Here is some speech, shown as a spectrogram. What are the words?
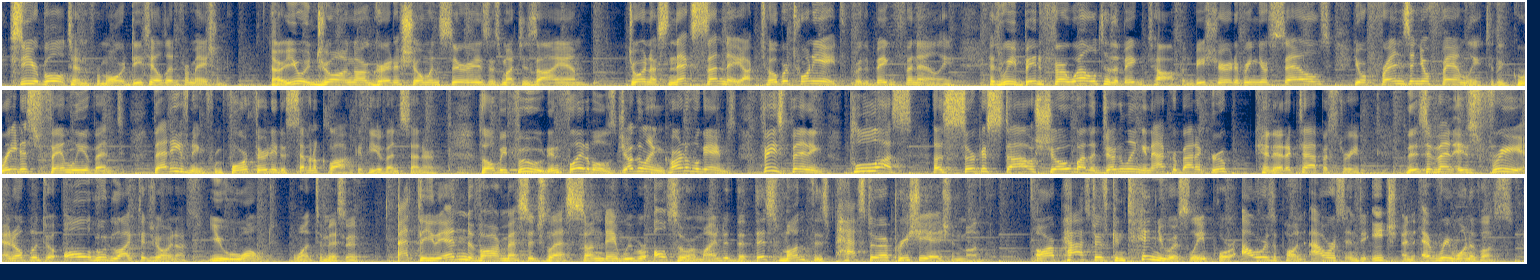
See your bulletin for more detailed information. Are you enjoying our Greatest Showman series as much as I am? Join us next Sunday, October 28th for the big finale as we bid farewell to the big top and be sure to bring yourselves, your friends, and your family to the greatest family event that evening from 4.30 to 7 o'clock at the event center. There'll be food, inflatables, juggling, carnival games, face painting, plus a circus-style show by the juggling and acrobatic group Kinetic Tapestry. This event is free and open to all who'd like to join us. You won't want to miss it. At the end of our message last Sunday, we were also reminded that this month is Pastor Appreciation Month. Our pastors continuously pour hours upon hours into each and every one of us.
